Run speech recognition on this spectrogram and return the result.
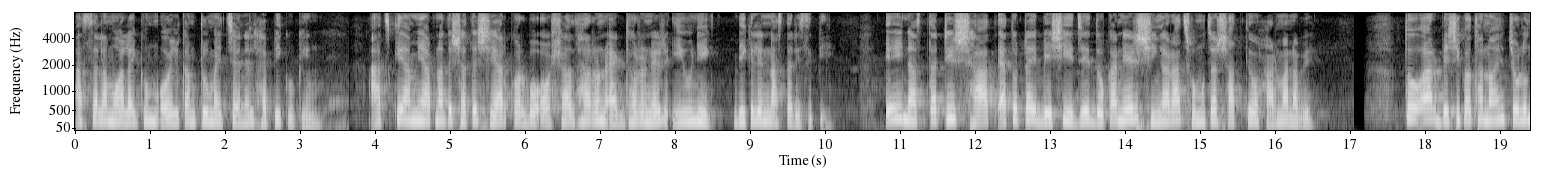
আসসালামু আলাইকুম, welcome to my channel happy cooking. আজকে আমি আপনাদের সাথে শেয়ার করব অসাধারণ এক ধরনের ইউনিক বিকেলের নাস্তা রেসিপি। এই নাস্তাটির স্বাদ এতটাই বেশি যে দোকানের সিঙ্গারা ছমুচার স্বাদকেও হার মানাবে। তো আর বেশি কথা নয়, চলুন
